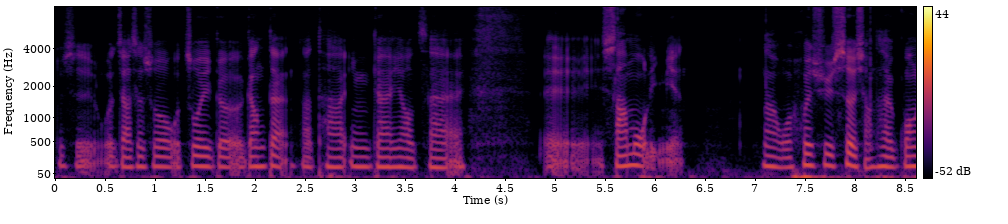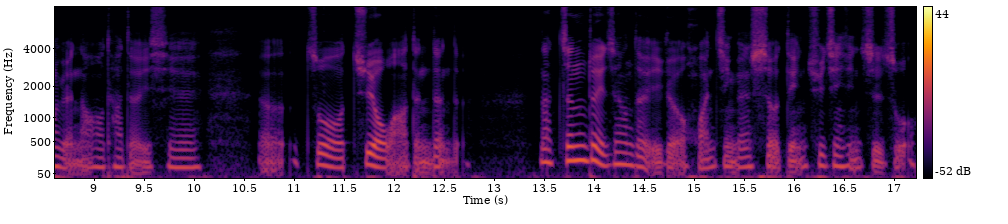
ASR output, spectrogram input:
就是我假设说我做一个钢弹，那它应该要在诶沙漠里面。那我会去设想它的光源，然后它的一些呃做旧啊等等的。那针对这样的一个环境跟设定去进行制作，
